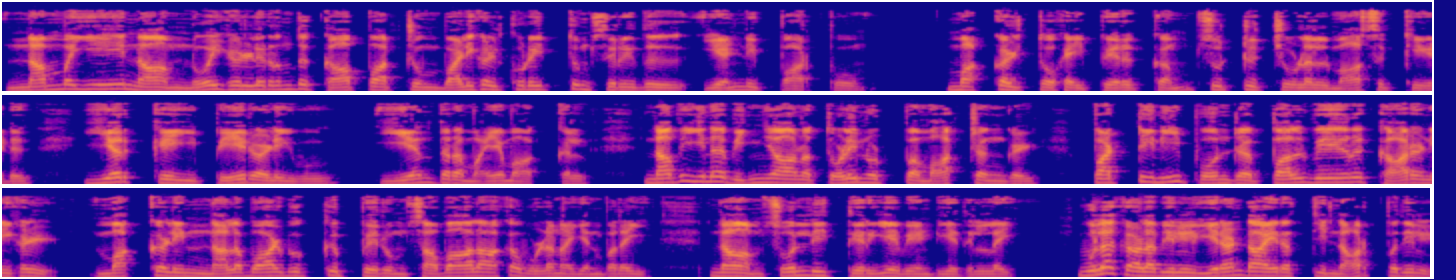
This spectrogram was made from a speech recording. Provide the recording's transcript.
நம்மையே நாம் நோய்களிலிருந்து காப்பாற்றும் வழிகள் குறித்தும் சிறிது எண்ணிப் பார்ப்போம். மக்கள் தொகை பெருக்கம் சுற்றுச்சூழல் மாசுக்கேடு இயற்கை பேரழிவு இயந்திரமயமாக்கல் நவீன விஞ்ஞான தொழில்நுட்ப மாற்றங்கள் பட்டினி போன்ற பல்வேறு காரணிகள் மக்களின் நலவாழ்வுக்கு பெரும் சவாலாக உள்ளன என்பதை நாம் சொல்லித் தெரிய வேண்டியதில்லை. உலக அளவில் இரண்டாயிரத்தி நாற்பதில்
